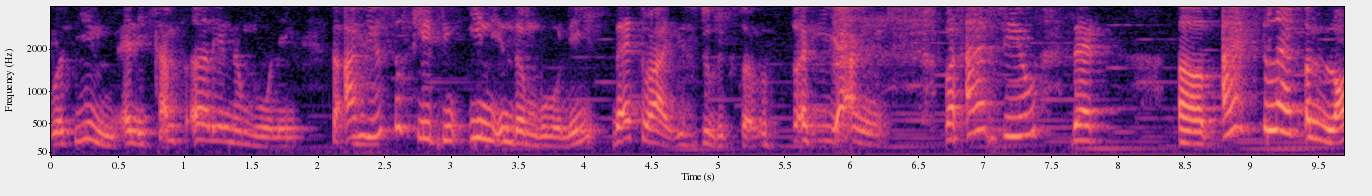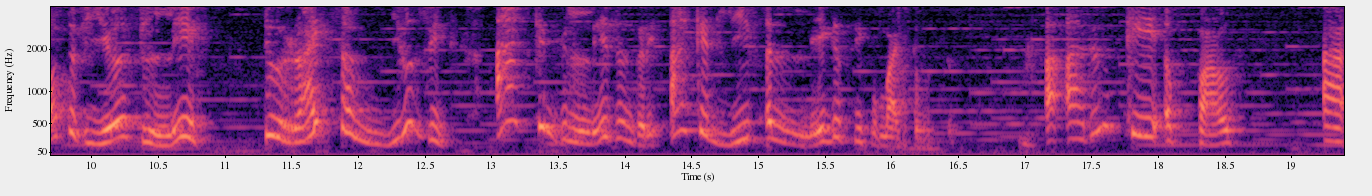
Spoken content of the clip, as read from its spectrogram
with him, and he comes early in the morning. So I'm used to sleeping in in the morning. That's why I used to look so so young. But I feel that uh, I still have a lot of years left to write some music. I can be legendary. I can leave a legacy for my daughters. I, I don't care about uh,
